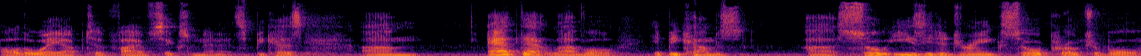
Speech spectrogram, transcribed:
all the way up to five, six minutes. Because um, at that level, it becomes uh, so easy to drink, so approachable,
